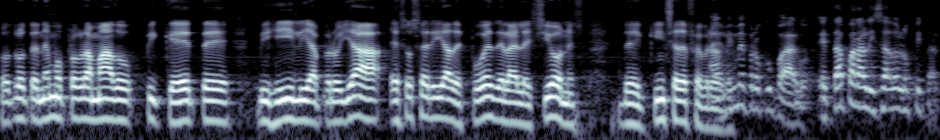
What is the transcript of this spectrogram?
nosotros tenemos programado piquete, vigilia, pero ya eso sería después de las elecciones del 15 de febrero. A mí me preocupa algo. ¿Está paralizado el hospital?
